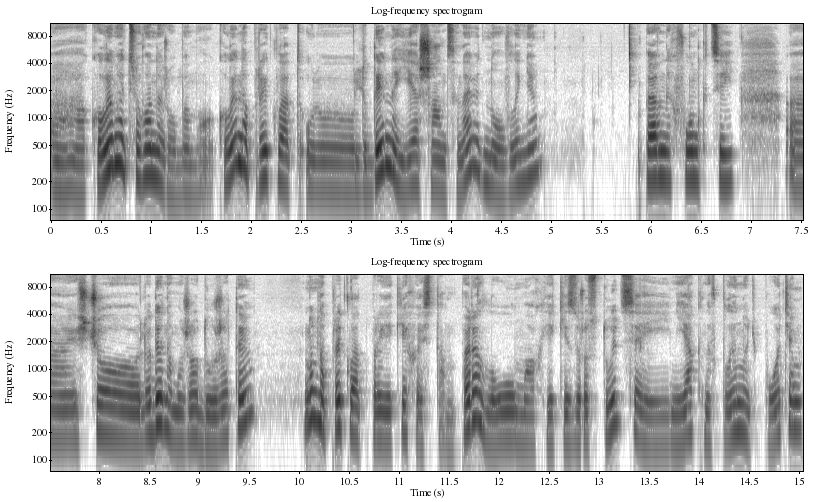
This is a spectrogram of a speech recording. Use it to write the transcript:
Е, коли ми цього не робимо, коли, наприклад, у людини є шанси на відновлення певних функцій. Е, що людина може одужати. Ну, Наприклад, при якихось там переломах, які зростуться і ніяк не вплинуть потім е,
